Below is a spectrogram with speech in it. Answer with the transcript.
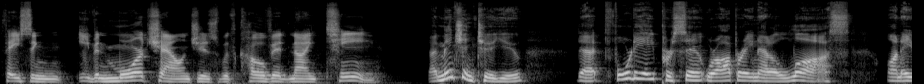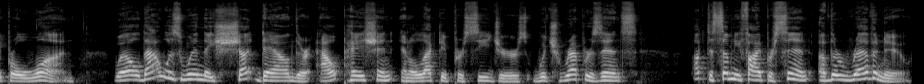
facing even more challenges with COVID 19. I mentioned to you that 48% were operating at a loss on April 1. Well, that was when they shut down their outpatient and elective procedures, which represents up to 75% of their revenue.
